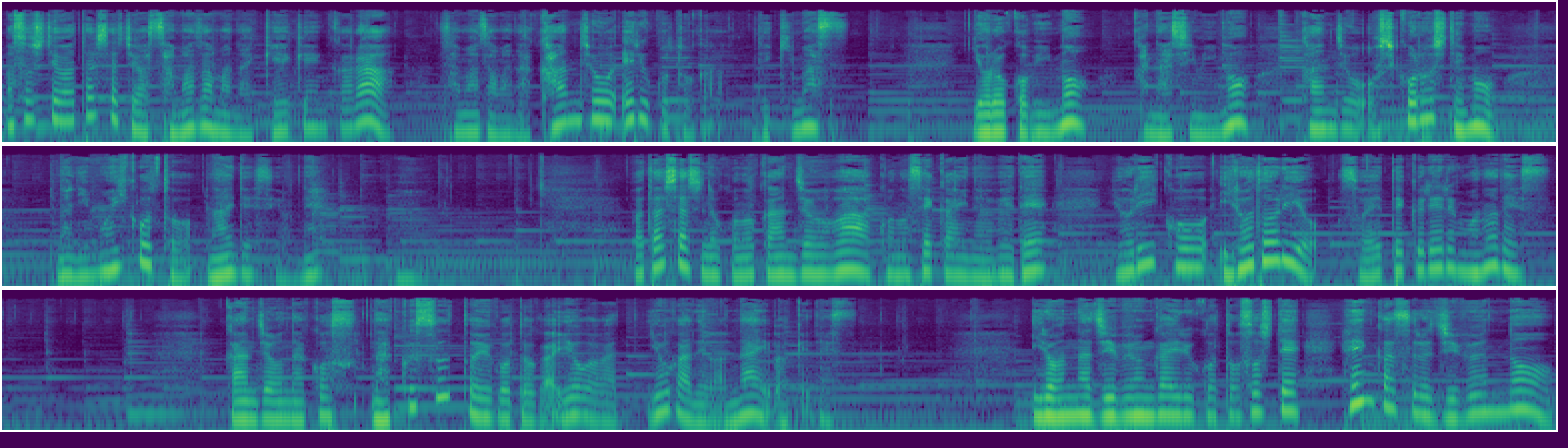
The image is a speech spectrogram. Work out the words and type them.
まあ、そして私たちはさまざまな経験からさまざまな感情を得ることができます。喜びも悲しみも感情を押し殺しても何もいいことないですよね、うん、私たちのこの感情はこの世界の上でよりこう彩りを添えてくれるものです感情をなくすなくすということがヨガヨガではないわけです。いろんな自分がいることそして変化する自分の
